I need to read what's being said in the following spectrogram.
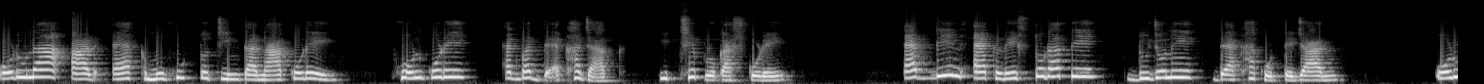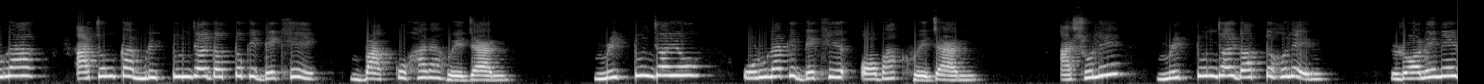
অরুণা আর এক মুহূর্ত চিন্তা না করেই ফোন করে একবার দেখা যাক, ইচ্ছে প্রকাশ করে। একদিন এক রেস্তোরাঁতে দুজনে দেখা করতে যান। অরুণা আচমকা মৃত্যুঞ্জয় দত্তকে দেখে বাক্যহারা হয়ে যান। মৃত্যুঞ্জয়ও অরুণাকে দেখে অবাক হয়ে যান। আসলে মৃত্যুঞ্জয় দত্ত হলেন রনেনের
